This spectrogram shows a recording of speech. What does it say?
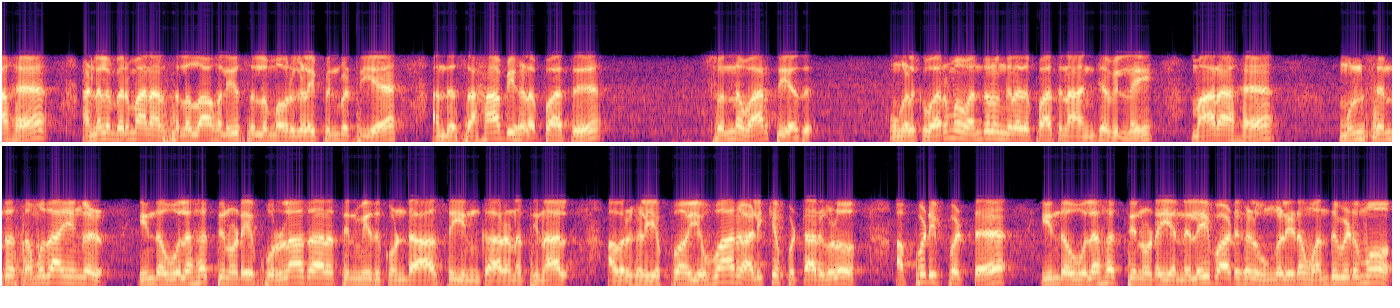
ஆக அண்ணலும் பெருமானார் சல்லல்லாஹ் அலிசல்லம் அவர்களை பின்பற்றிய அந்த சஹாபிகளை பார்த்து சொன்ன வார்த்தை அது. உங்களுக்கு வறுமை வந்துருங்கிறத பார்த்து நான் அஞ்சவில்லை. மாறாக முன் சென்ற சமுதாயங்கள் இந்த உலகத்தினுடைய பொருளாதாரத்தின் மீது கொண்ட ஆசையின் காரணத்தினால் அவர்கள் எப்போ எவ்வாறு அழிக்கப்பட்டார்களோ அப்படிப்பட்ட இந்த உலகத்தினுடைய நிலைப்பாடுகள் உங்களிடம் வந்துவிடுமோ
